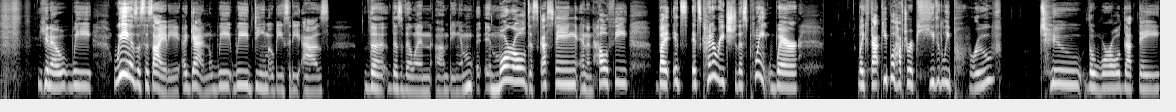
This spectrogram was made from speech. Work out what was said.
you know we we as a society again we we deem obesity as the this villain um being Im- immoral disgusting and unhealthy. But it's it's kind of reached this point where like fat people have to repeatedly prove to the world that they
